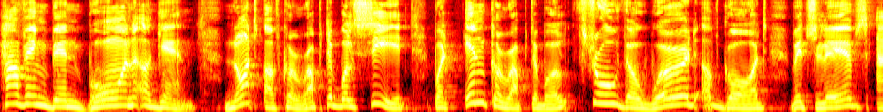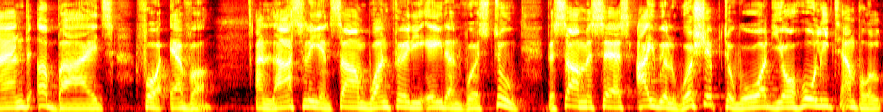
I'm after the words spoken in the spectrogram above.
having been born again not of corruptible seed but incorruptible through the word of God which lives and abides forever and lastly, in Psalm 138 and verse 2, the psalmist says, I will worship toward your holy temple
